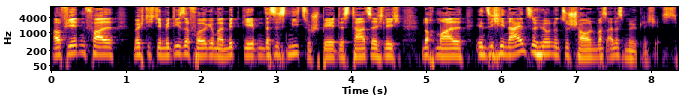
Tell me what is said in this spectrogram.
auf jeden Fall möchte ich dir mit dieser Folge mal mitgeben, dass es nie zu spät ist, tatsächlich nochmal in sich hineinzuhören und zu schauen, was alles möglich ist.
